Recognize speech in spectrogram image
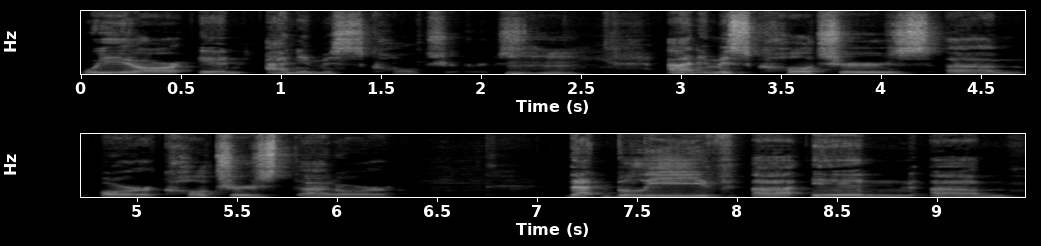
we are in animist cultures. Mhm. Animist cultures um, are cultures that are that believe uh, in um,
